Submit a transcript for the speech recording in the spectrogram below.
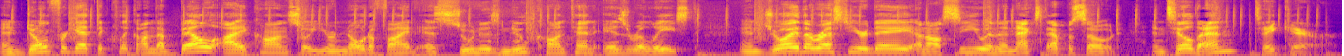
And don't forget to click on the bell icon so you're notified as soon as new content is released. Enjoy the rest of your day, and I'll see you in the next episode. Until then, take care.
